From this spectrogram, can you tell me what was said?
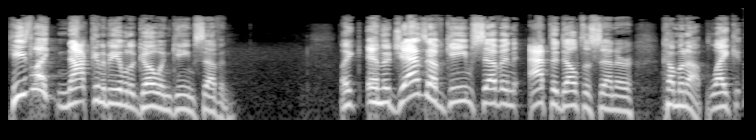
He's like not going to be able to go in game seven. Like, and the Jazz have game seven at the Delta Center coming up. Like,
